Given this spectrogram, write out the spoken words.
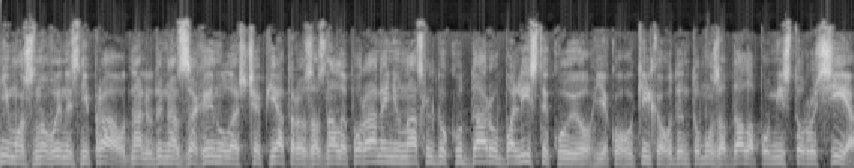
Почнімо з новини з Дніпра. Одна людина загинула, ще п'ятеро зазнали поранень у наслідок удару балістикою, якого кілька годин тому завдала по місту Росія.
